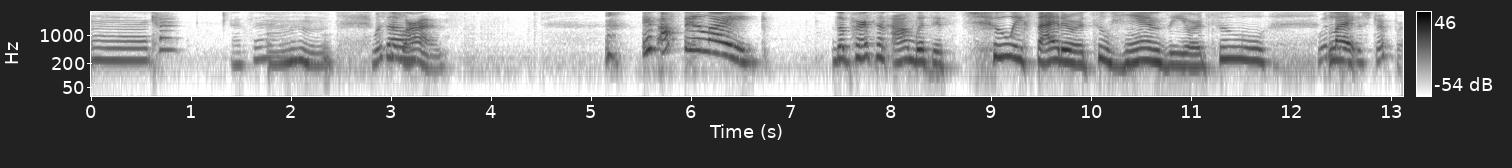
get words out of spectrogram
Okay. That's it. hmm What's So- the lines? If I feel like the person I'm with is too excited or too handsy or too, What like, the stripper?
